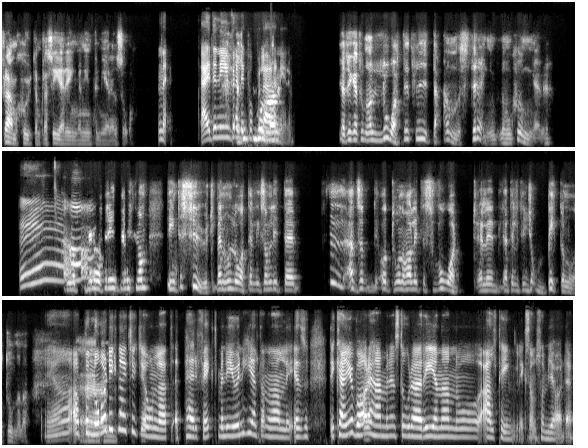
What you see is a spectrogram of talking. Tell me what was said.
framskjuten placering, men inte mer än så. Nej, den är ju väldigt hon populär här nere. Jag tycker att hon har låtit lite ansträngd när hon sjunger. Mm, Det ja. låter inte liksom, det är inte surt, men hon låter liksom lite, alltså, och hon har lite svårt, eller att det är lite jobbigt att nå tonerna. Ja, på Ehm. Nordic Night tyckte jag hon lät perfekt, men det är ju en helt annan anledning. Alltså, det kan ju vara det här med den stora arenan och allting liksom som gör det.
